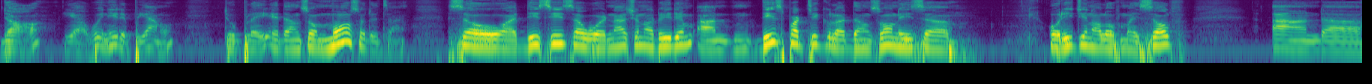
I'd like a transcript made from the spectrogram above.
Duh, yeah, we need a piano to play a danzon most of the time. So uh, this is our national rhythm, and this particular danzon is uh, original of myself, and uh,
